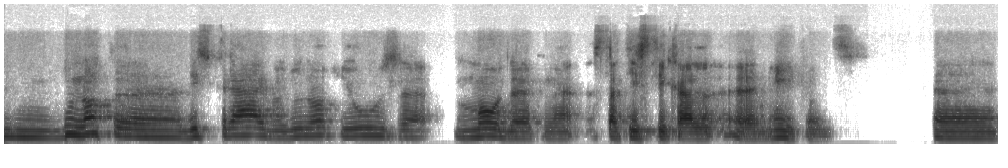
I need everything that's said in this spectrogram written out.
do not uh, describe, do not use uh, modern statistical uh, methods. so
